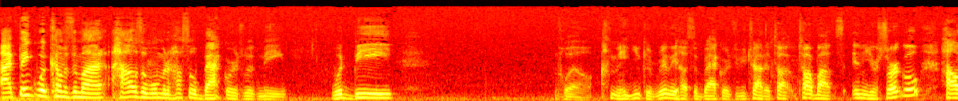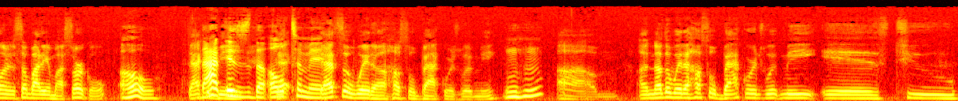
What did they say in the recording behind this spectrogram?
I think what comes to mind, how's a woman hustle backwards with me, would be, well, I mean, you could really hustle backwards if you try to talk talk about in your circle, hollering at somebody in my circle. Oh, That, that could is be- the that- ultimate. that's a way to hustle backwards with me. mm-hmm. Um, another way to hustle backwards with me is to,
